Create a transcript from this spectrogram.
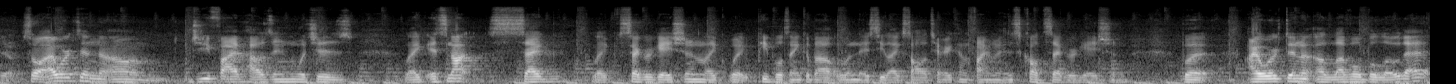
Yeah. So I worked in um, G5 housing, which is like it's not seg like segregation like what people think about when they see like solitary confinement. It's called segregation, but I worked in a level below that,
